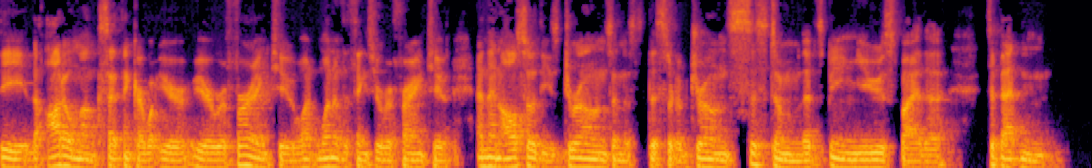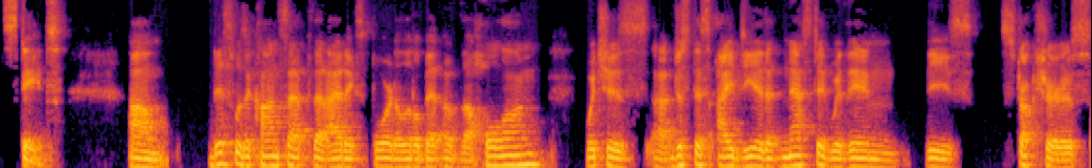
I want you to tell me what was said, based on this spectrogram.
the the auto monks, I think, are what you're you're referring to. One one of the things you're referring to, and then also these drones and this this sort of drone system that's being used by the Tibetan state. Um, this was a concept that I had explored a little bit of the holon, which is uh, just this idea that nested within these structures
